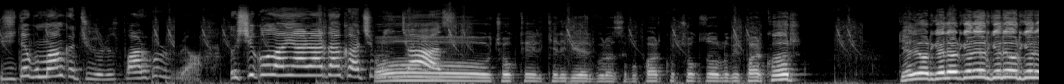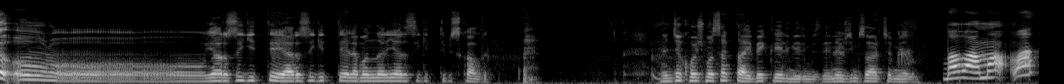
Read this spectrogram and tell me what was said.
İşte bundan kaçıyoruz. Parkur ya. Işık olan yerlerden kaçmayacağız. Oo, çok tehlikeli bir yer burası. Bu parkur çok zorlu bir parkur. Geliyor, geliyor, geliyor, geliyor, geliyor. Oo, yarısı gitti, yarısı gitti. Elemanların yarısı gitti. Biz kaldık. Bence koşmasak dahi bekleyelim yerimizde. Enerjimizi harcamayalım. Baba ama bak,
